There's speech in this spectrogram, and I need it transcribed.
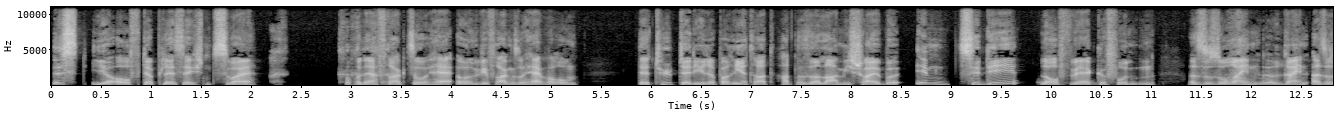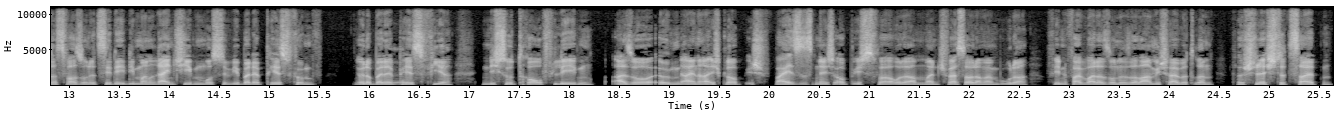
ist ihr auf der PlayStation 2? Und er fragt so, hä? Und wir fragen so, hä, warum? Der Typ, der die repariert hat, hat eine Salamischeibe im CD-Laufwerk gefunden. Also so rein, rein, also das war so eine CD, die man reinschieben musste, wie bei der PS5 oder bei der Ja. PS4, nicht so drauflegen. Also irgendeiner, ich glaube, ich weiß es nicht, ob ich es war oder meine Schwester oder mein Bruder. Auf jeden Fall war da so eine Salamischeibe drin für schlechte Zeiten.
